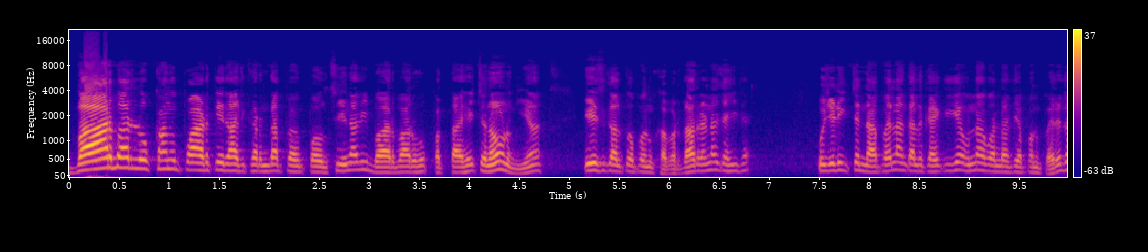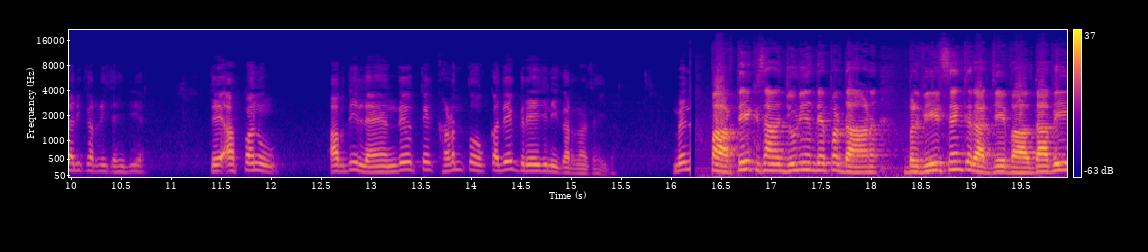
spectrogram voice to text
ਬਾਰ-ਬਾਰ ਲੋਕਾਂ ਨੂੰ ਪਾੜ ਕੇ ਰਾਜ ਕਰਨ ਦਾ ਪ- ਪਾਲਿਸੀ ਇਹਨਾਂ ਦੀ ਬਾਰ-ਬਾਰ ਉਹ ਪੱਤਾ ਇਹ ਚਲਾਉਣਗੀਆਂ, ਇਸ ਗੱਲ ਤੋਂ ਆਪਾਂ ਨੂੰ ਖਬਰਦਾਰ ਰਹਿਣਾ ਚਾਹੀਦਾ। ਉਹ ਜਿਹੜੀ ਝੰਡਾ ਪਹਿਲਾਂ ਗੱਲ ਕਹਿ ਕੇ ਗਿਆ, ਉਹਨਾਂ ਵੱਲਾਂ ਤੇ ਆਪਾਂ ਨੂੰ ਪਹਿਰੇਦਾਰੀ ਕਰਨੀ ਚਾਹੀਦੀ ਹੈ। ਤੇ ਆਪਾਂ ਨੂੰ ਆਪਦੀ ਲੈਣ ਦੇ ਉੱਤੇ ਖੜਨ ਤੋਂ ਕਦੇ ਗਰੇਜ ਨਹੀਂ ਕਰਨਾ ਚਾਹੀਦਾ। ਭਾਰਤੀ ਕਿਸਾਨ ਯੂਨੀਅਨ ਦੇ ਪ੍ਰਧਾਨ ਬਲਵੀਰ ਸਿੰਘ ਰਾਜੇਵਾਲ ਦਾ ਵੀ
